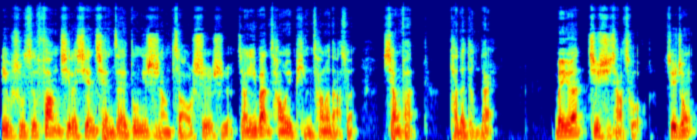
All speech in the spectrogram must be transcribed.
利普舒茨放弃了先前在东京市场早市时将一半仓位平仓的打算。相反，他在等待美元继续下挫。最终，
